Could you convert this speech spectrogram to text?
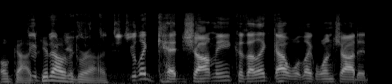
Oh god, Dude, get out of the did you- garage. Did you like headshot me? Cause I like got like one shotted.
